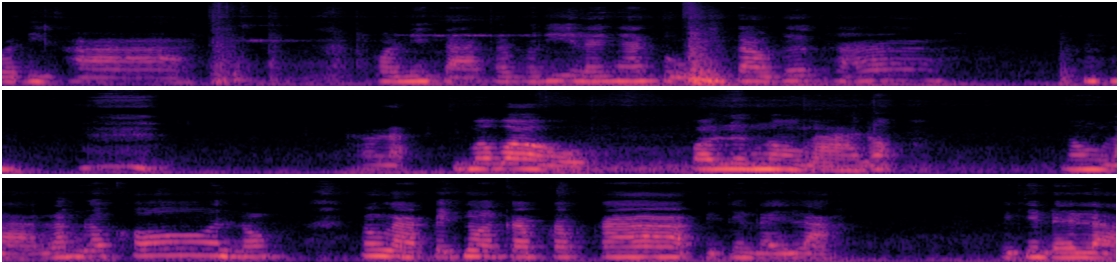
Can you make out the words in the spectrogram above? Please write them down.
วัสดีค่ะวันนี้สาแฟมิลี่รายงานตัวคือเก่าเด้อค่ะ เอาละจิมาเว้าเว้าเรื่องน้องหลาเนาะ น้องหลาล้ำละครเนาะน้องหลาเป็ดน้อยกับกับกาเป็นจังไดล่ะ เป็นจังไดล่ะ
